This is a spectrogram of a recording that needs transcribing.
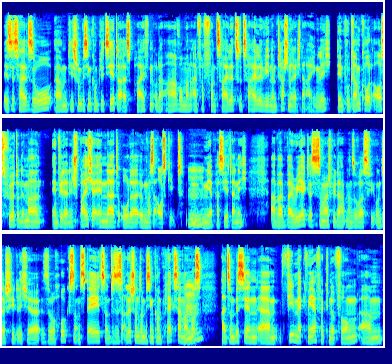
ist es halt so, ähm, die ist schon ein bisschen komplizierter als Python oder A, wo man einfach von Zeile zu Zeile wie in einem Taschenrechner eigentlich den Programmcode ausführt und immer entweder den Speicher ändert oder irgendwas ausgibt. Mhm. Mehr passiert da nicht. Aber bei React ist es zum Beispiel, da hat man sowas wie unterschiedliche so Hooks und States und das ist alles schon so ein bisschen komplexer. Man mhm. muss halt so ein bisschen ähm, viel mehr Querverknüpfungen ähm,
